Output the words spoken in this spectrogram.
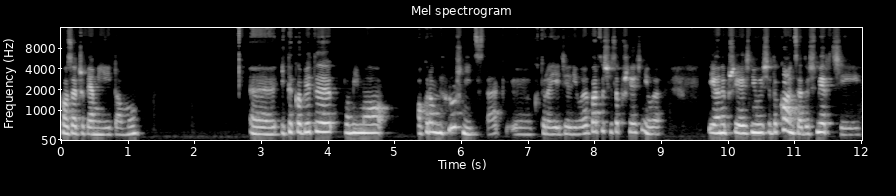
poza drzwiami jej domu. I te kobiety, pomimo ogromnych różnic, tak, y, które je dzieliły, bardzo się zaprzyjaźniły. I one przyjaźniły się do końca, do śmierci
